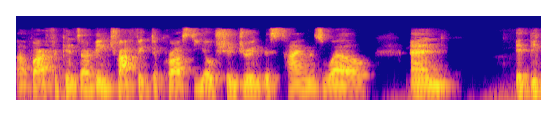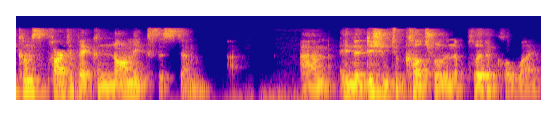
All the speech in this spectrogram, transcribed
of Africans are being trafficked across the ocean during this time as well, and it becomes part of economic system um, in addition to cultural and a political one.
